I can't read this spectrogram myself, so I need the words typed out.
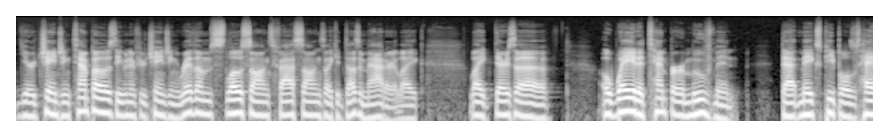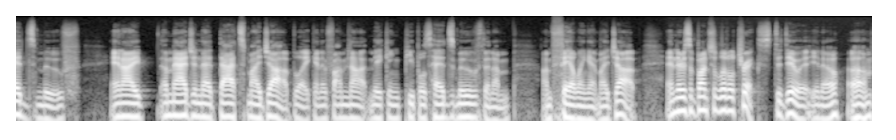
you're changing tempos, even if you're changing rhythms, slow songs, fast songs, like it doesn't matter. Like, like there's a a way to temper movement that makes people's heads move and i imagine that that's my job like and if i'm not making people's heads move then i'm i'm failing at my job and there's a bunch of little tricks to do it you know um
